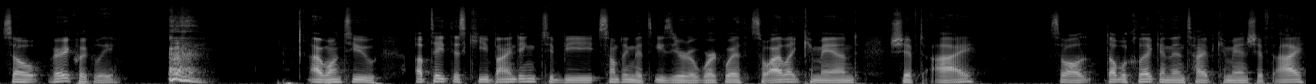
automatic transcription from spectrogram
So very quickly, I want to update this key binding to be something that's easier to work with. So I like Command Shift I. So I'll double click and then type Command Shift I,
